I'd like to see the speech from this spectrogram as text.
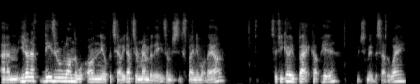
Um, you don't have, these are all on the on Neil Patel. You don't have to remember these. I'm just explaining what they are. So if you go back up here, we just move this out of the way,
